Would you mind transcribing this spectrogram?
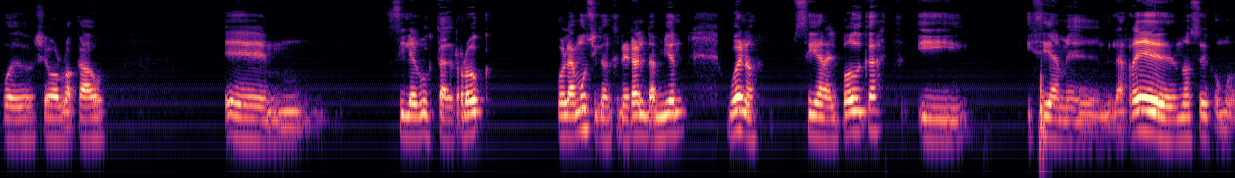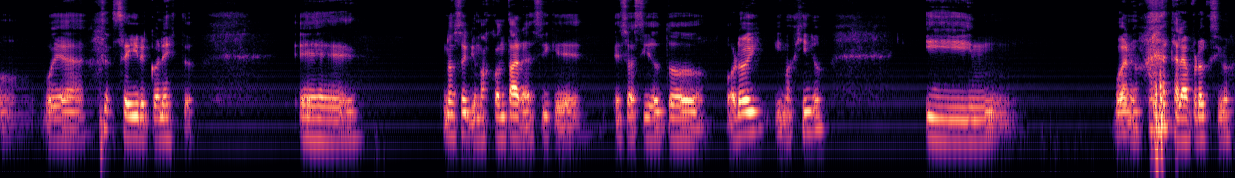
puedo llevarlo a cabo. Em, si le gusta el rock o la música en general también, bueno, sigan el podcast y, y síganme en las redes, no sé cómo voy a seguir con esto. Eh, no sé qué más contar, así que eso ha sido todo por hoy, imagino. Y bueno, hasta la próxima.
